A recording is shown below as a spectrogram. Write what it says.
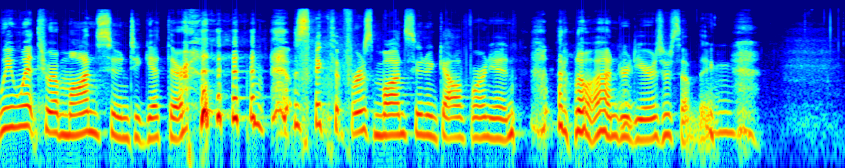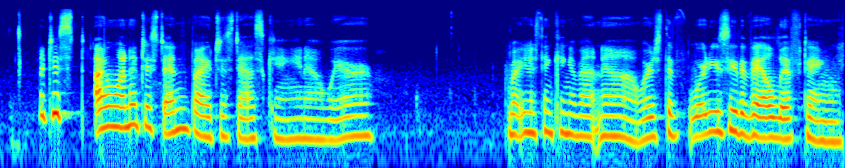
We went through a monsoon to get there. it was like the first monsoon in California in, I don't know, 100 years or something. Mm-hmm. I just I want to just end by just asking, you know, where what you're thinking about now. Where's the where do you see the veil lifting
